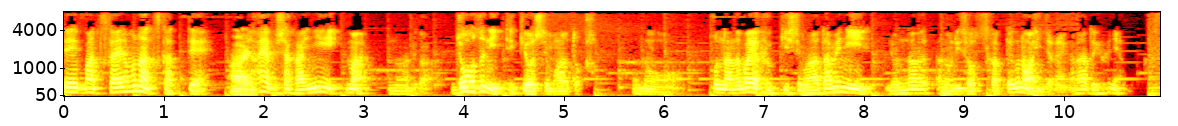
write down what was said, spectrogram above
で、まあ、使えるものは使って、はい、早く社会に、まあ、なんていうか、上手に適応してもらうとか、あの、困難な場合は復帰してもらうために、いろんなあのリソース使っていくのがいいんじゃないかなというふうに思います。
